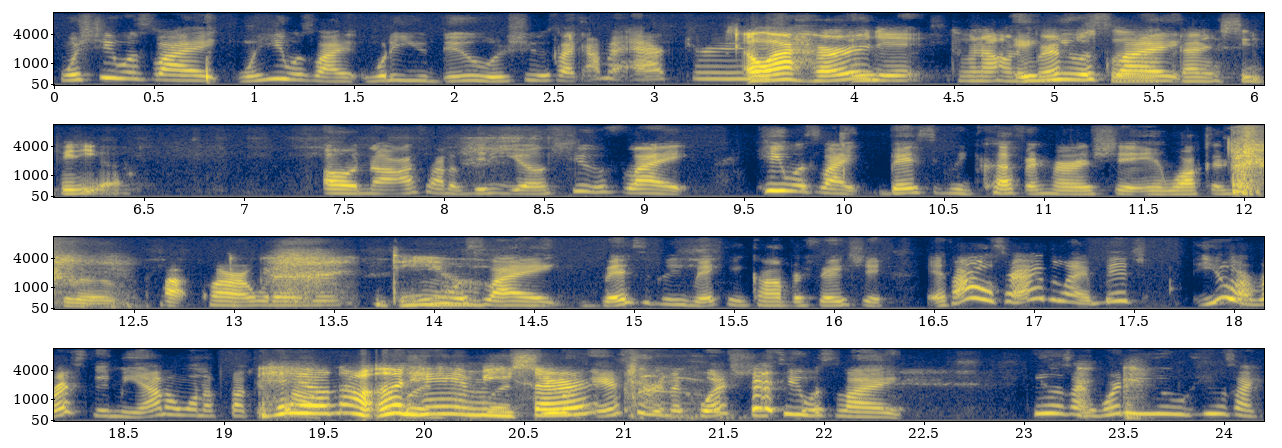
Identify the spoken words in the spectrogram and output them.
When she was like, when he was like, "What do you do?" and she was like, "I'm an actress." Oh, I heard And- it when I was on the and he was Club. like- I didn't see the video. Oh no, I saw the video. She was like, he was like basically cuffing her and shit and walking her to the cop car or whatever. He was like basically making conversation. If I was her, I'd be like, "Bitch, you arrested me. I don't want to fucking Hell talk." no, But- unhand me, but sir. was answering the questions. He was like, he was like, "Where do you?" He was like,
